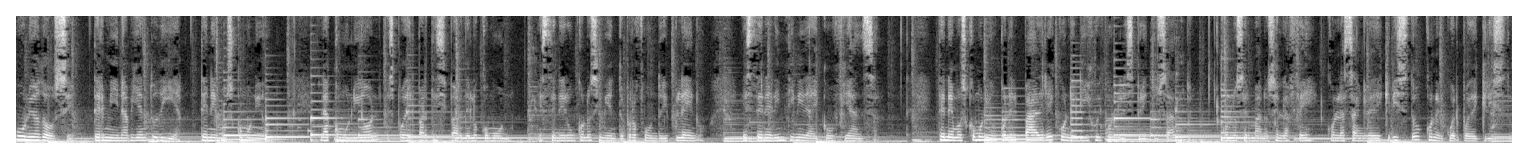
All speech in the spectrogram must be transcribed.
1.12. Termina bien tu día. Tenemos comunión. La comunión es poder participar de lo común, es tener un conocimiento profundo y pleno, es tener intimidad y confianza. Tenemos comunión con el Padre, con el Hijo y con el Espíritu Santo, con los hermanos en la fe, con la sangre de Cristo, con el cuerpo de Cristo.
